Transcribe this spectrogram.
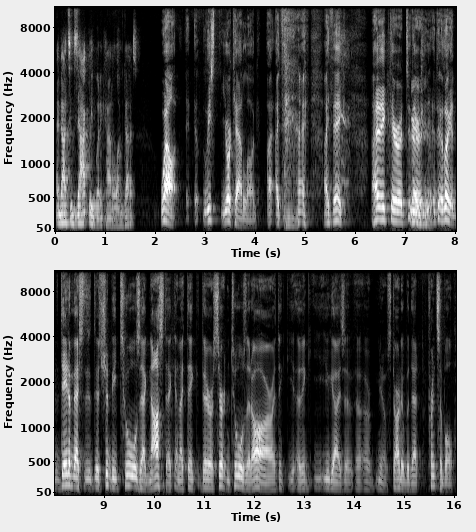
And that's exactly what a catalog does. Well, at least your catalog. I, I, th I think, I think there are, there, there- look at data mesh, there should be tools agnostic, and I think there are certain tools that are. I think, I think you guys are, are you know, started with that principle.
